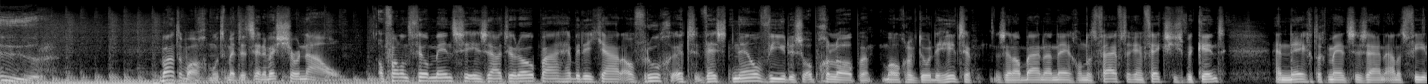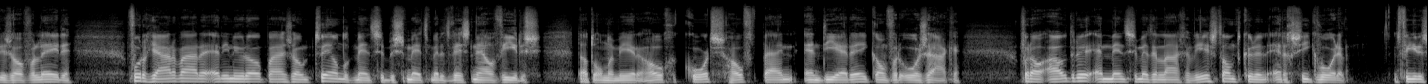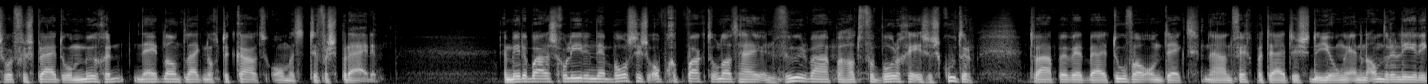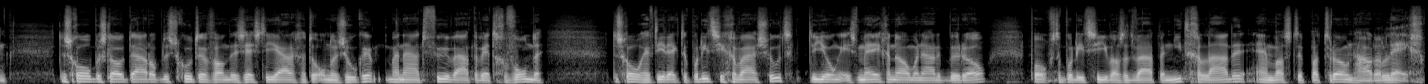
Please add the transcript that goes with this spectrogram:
uur. Waterwalgemoed met het NWS Journaal. Opvallend veel mensen in Zuid-Europa hebben dit jaar al vroeg het West-Nijl-virus opgelopen. Mogelijk door de hitte. Er zijn al bijna 950 infecties bekend en 90 mensen zijn aan het virus overleden. Vorig jaar waren er in Europa zo'n 200 mensen besmet met het West-Nijl-virus. Dat onder meer hoge koorts, hoofdpijn en diarree kan veroorzaken. Vooral ouderen en mensen met een lage weerstand kunnen erg ziek worden. Het virus wordt verspreid door muggen. Nederland lijkt nog te koud om het te verspreiden. Een middelbare scholier in Den Bosch is opgepakt... omdat hij een vuurwapen had verborgen in zijn scooter. Het wapen werd bij toeval ontdekt... na een vechtpartij tussen de jongen en een andere leerling. De school besloot daarop de scooter van de 16-jarige te onderzoeken... waarna het vuurwapen werd gevonden. De school heeft direct de politie gewaarschuwd. De jongen is meegenomen naar het bureau. Volgens de politie was het wapen niet geladen... en was de patroonhouder leeg.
